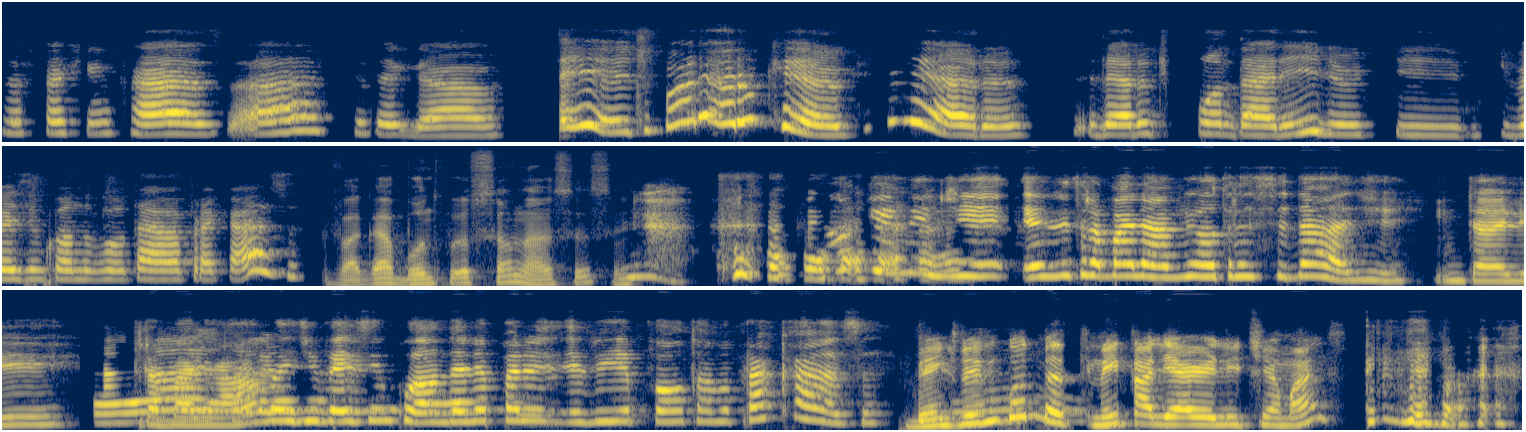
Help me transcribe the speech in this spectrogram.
vai ficar aqui em casa, ah, que legal. E, tipo, era, era o quê? O que, que ele era? Ele era tipo um andarilho que de vez em quando voltava pra casa? Vagabundo profissional, isso assim. Pelo que eu entendi, ele trabalhava em outra cidade. Então ele trabalhava e de vez em quando ele, apare... ele voltava pra casa. Bem de vez em quando mesmo, que nem talher ele tinha mais.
